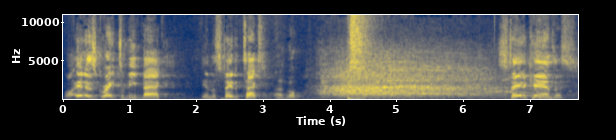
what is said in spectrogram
Well, it is great to be back in the state of Texas. Uh, oh. state of Kansas.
